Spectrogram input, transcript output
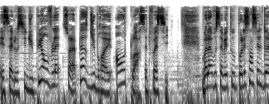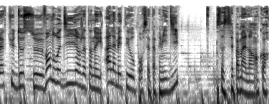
et celle aussi du Puy-en-Velay sur la place du Breuil en Haute-Loire cette fois-ci. Voilà, vous savez tout pour l'essentiel de l'actu de ce vendredi. On jette un œil à la météo pour cet après-midi. Ça, c'est pas mal, hein, encore.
